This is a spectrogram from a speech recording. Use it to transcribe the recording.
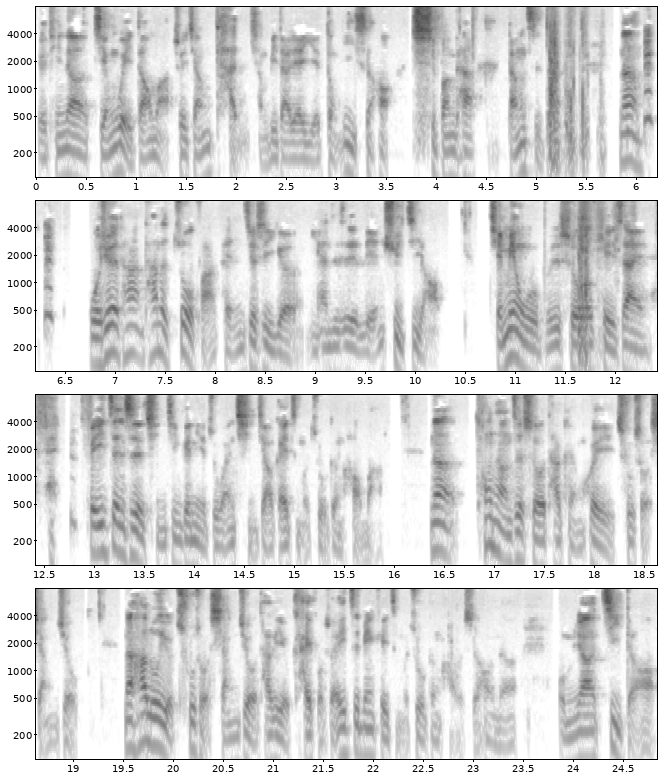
有听到剪尾刀嘛，所以讲坦，想必大家也懂意思哈，是帮他挡子弹。那我觉得他他的做法可能就是一个，你看这是连续剧哈。前面我不是说可以在 非正式的情境跟你的主管请教该怎么做更好吗？那通常这时候他可能会出手相救。那他如果有出手相救，他可以有开口说：“哎，这边可以怎么做更好的时候呢？”我们要记得哦，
